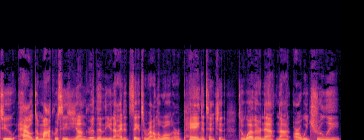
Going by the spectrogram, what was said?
to how democracies younger than the United States around the world are paying attention to whether or not, not are we truly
